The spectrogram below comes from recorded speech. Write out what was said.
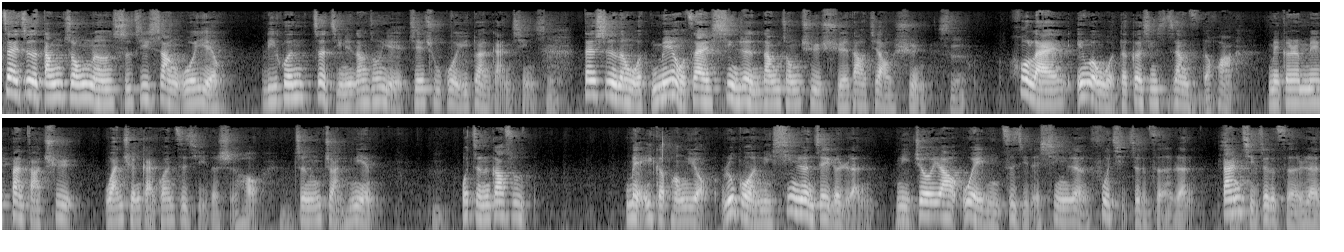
在这当中呢，实际上我也。离婚这几年当中也接触过一段感情，是，但是呢，我没有在信任当中去学到教训。是，后来因为我的个性是这样子的话，每个人没办法去完全改观自己的时候，只能转念。嗯，我只能告诉每一个朋友，如果你信任这个人，你就要为你自己的信任负起这个责任，担起这个责任。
